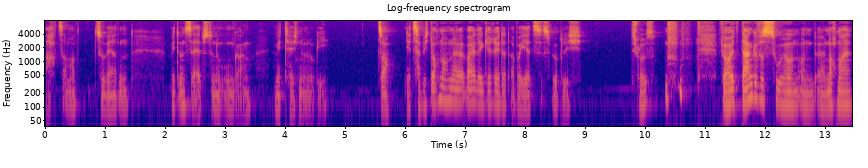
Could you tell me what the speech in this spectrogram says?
achtsamer zu werden mit uns selbst und im Umgang mit Technologie. So, jetzt habe ich doch noch eine Weile geredet, aber jetzt ist wirklich Schluss. Für heute danke fürs Zuhören und äh, nochmal,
